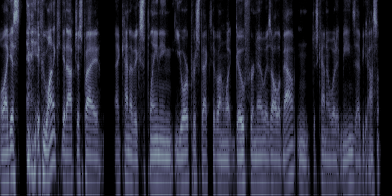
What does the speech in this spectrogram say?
Well, I guess if we want to kick it off just by uh, kind of explaining your perspective on what "Go for No" is all about and just kind of what it means, that'd be awesome.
